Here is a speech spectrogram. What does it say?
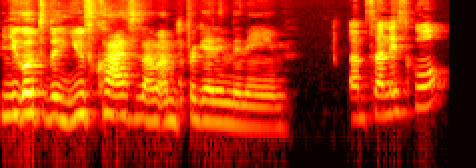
when you go to the youth classes. I'm, I'm forgetting the name. um Sunday school?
